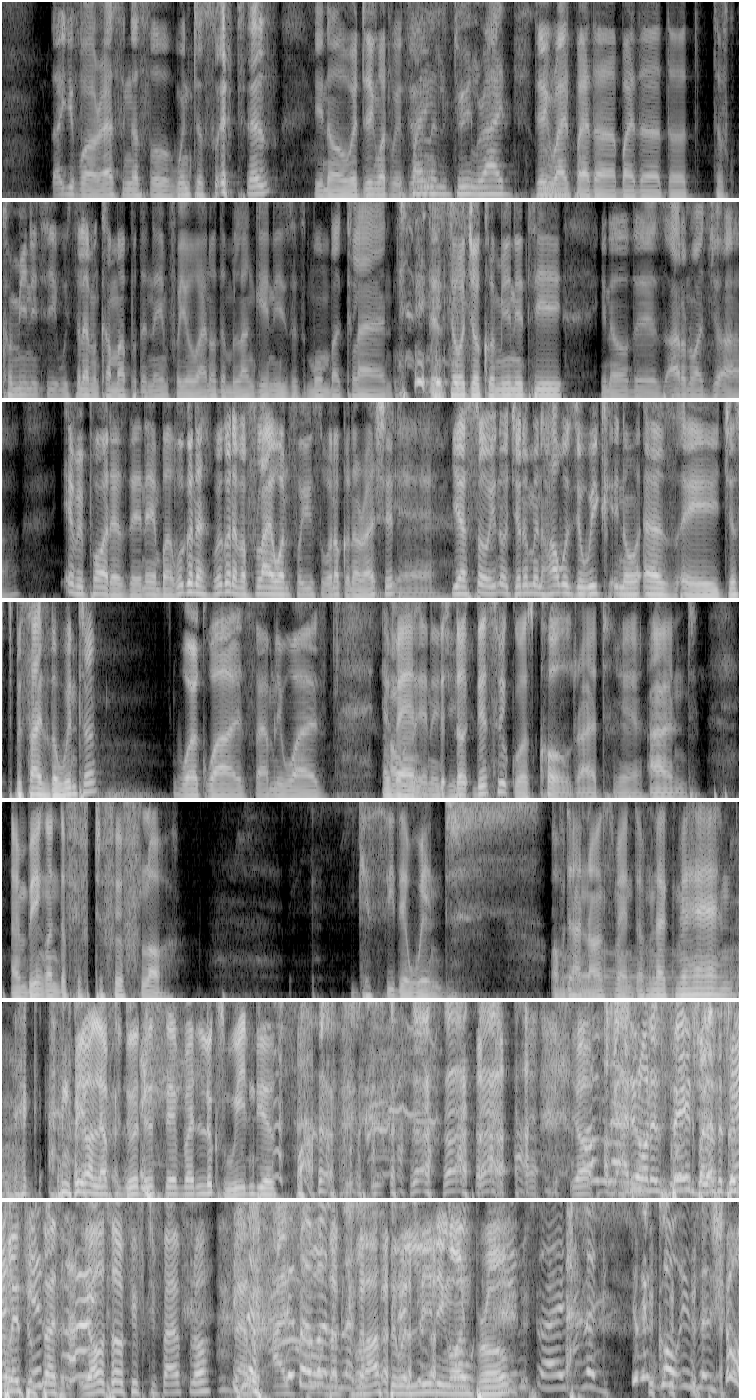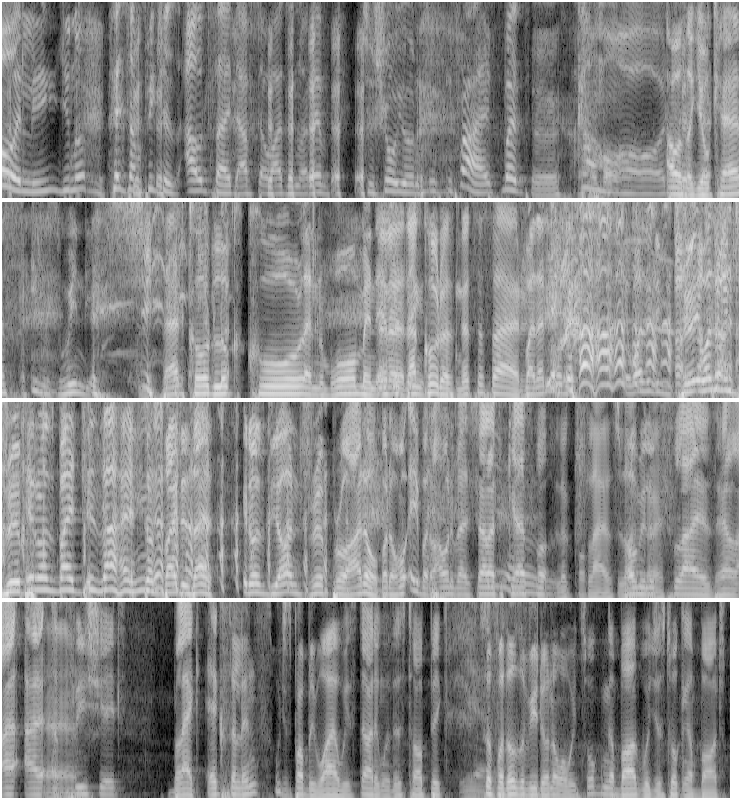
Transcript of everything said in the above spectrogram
Thank you for harassing us for winter sweaters. You know we're doing what we're doing. Finally doing right. doing right by the by the, the the community. We still haven't come up with a name for you. I know the Mlanginis, it's Mumba Clan. There's Dojo Community. You know, there's I don't know what. jo- Uh, every part has their name, but we're gonna we're gonna have a fly one for you, so we're not gonna rush it. Yeah. Yeah. So you know, gentlemen, how was your week? You know, as a just besides the winter, work wise, family wise, And how was man, the energy? th- look, this week was cold, right? Yeah. And and being on the fifty fifth floor, you can see the wind of the announcement. I'm like, man, like, I know y'all have to do this thing, but it looks windy as fuck. Yo, Okay, I didn't want to say it, but that's a good place to start. you also 55 floor? I saw the glass they were leaning on, bro. Inside, like you can go inside. Surely, you know, take some pictures outside afterwards and whatever to show you on 55. But come on, I was like, yo, Cass, it was windy. That coat look cool and warm and No, no, everything. that code was necessary. but that coat, it wasn't even drip. It wasn't even drip. It was by design. It was by design. It was beyond drip, bro. I know, but hey, but I want to shout out to Cassper. Looked fly as Allow fuck, me look right? fly as hell. I, I appreciate black excellence, which is probably why we're starting with this topic. So, for those of you who don't know what we're talking about, we're just talking about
